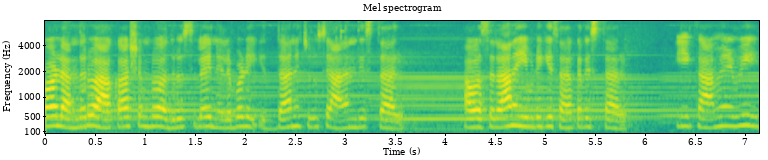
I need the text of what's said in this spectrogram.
వాళ్ళందరూ ఆకాశంలో అదృశ్యులై నిలబడి యుద్ధాన్ని చూసి ఆనందిస్తారు. అవసరాన ఈవిడికి సహకరిస్తారు. ఈ కామెవి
